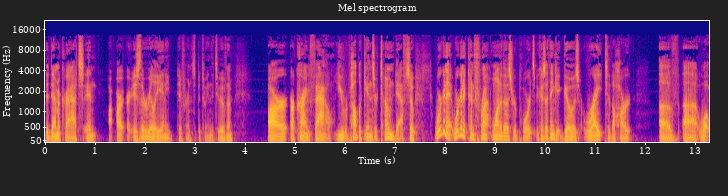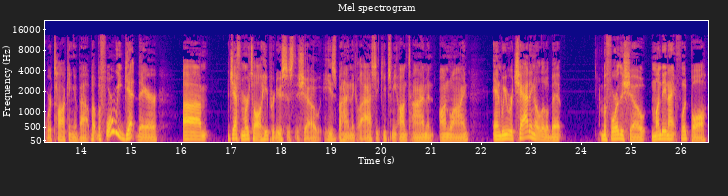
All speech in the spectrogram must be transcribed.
the Democrats, and are, are, is there really any difference between the two of them? Are are crying foul. You Republicans are tone deaf. So we're gonna we're gonna confront one of those reports because I think it goes right to the heart of uh, what we're talking about. But before we get there, um, Jeff Murtaugh he produces the show. He's behind the glass. He keeps me on time and online. And we were chatting a little bit before the show, Monday Night Football.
